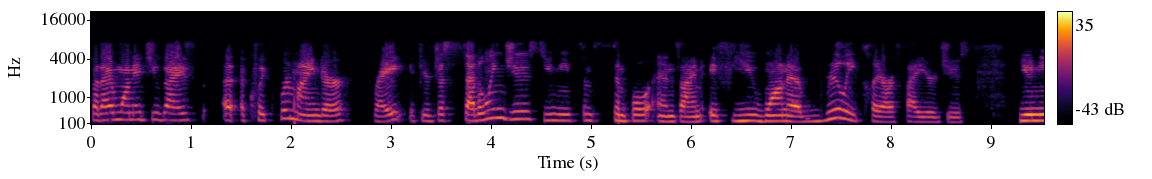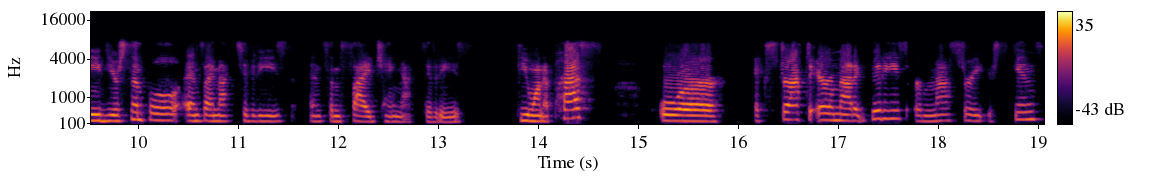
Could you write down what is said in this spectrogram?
but I wanted you guys a, a quick reminder, right? If you're just settling juice, you need some simple enzyme. If you want to really clarify your juice, you need your simple enzyme activities and some side chain activities. If you want to press or extract aromatic goodies or macerate your skins,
